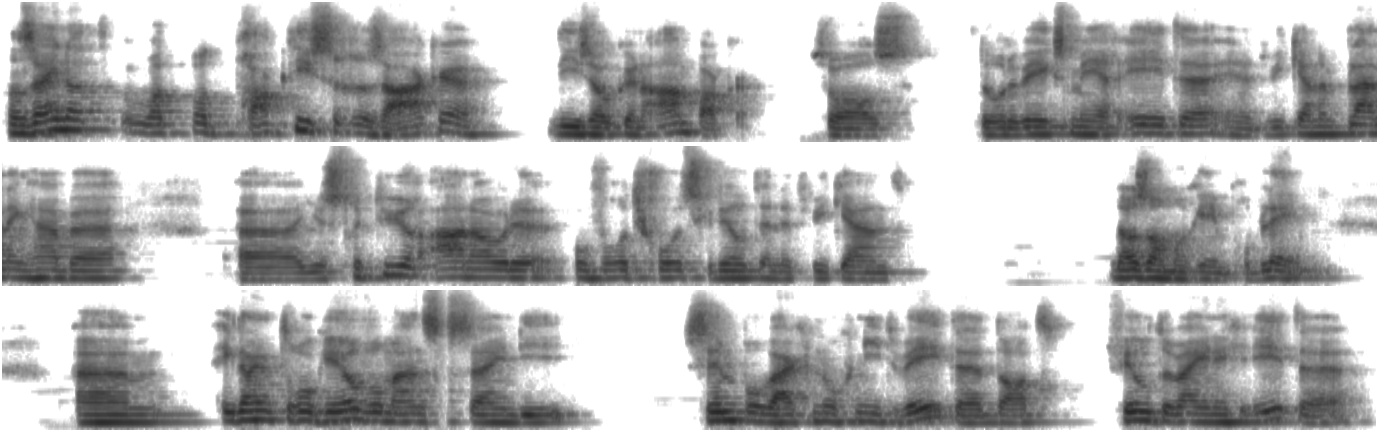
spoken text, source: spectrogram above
Dan zijn dat wat, wat praktischere zaken die je zou kunnen aanpakken. Zoals door de week meer eten, in het weekend een planning hebben, uh, je structuur aanhouden voor het grootste gedeelte in het weekend. Dat is allemaal geen probleem. Um, ik denk dat er ook heel veel mensen zijn die simpelweg nog niet weten dat veel te weinig eten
